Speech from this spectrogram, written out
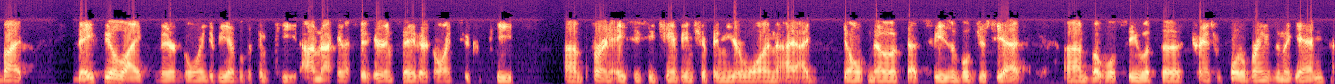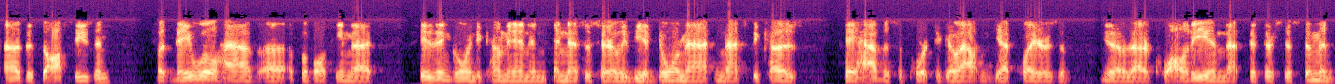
But they feel like they're going to be able to compete. I'm not going to sit here and say they're going to compete um, for an ACC championship in year one. I, I don't know if that's feasible just yet. Um, but we'll see what the transfer portal brings them again uh, this off season. But they will have a, a football team that isn't going to come in and, and necessarily be a doormat, and that's because they have the support to go out and get players of you know that are quality and that fit their system and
